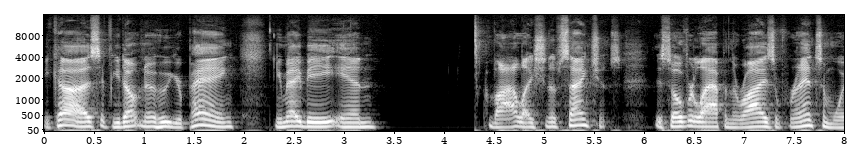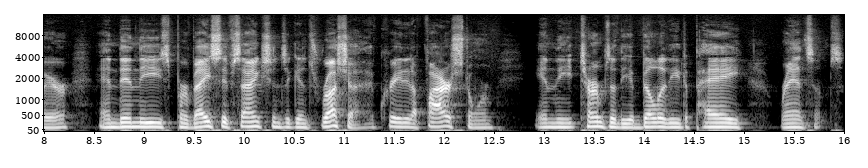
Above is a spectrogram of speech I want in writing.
because if you don't know who you're paying, you may be in violation of sanctions. This overlap and the rise of ransomware and then these pervasive sanctions against Russia have created a firestorm in the terms of the ability to pay ransoms.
